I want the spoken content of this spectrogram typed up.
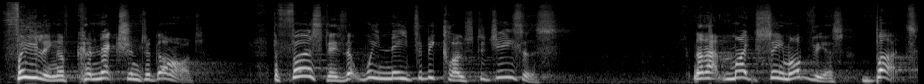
feeling of connection to God. The first is that we need to be close to Jesus. Now, that might seem obvious, but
